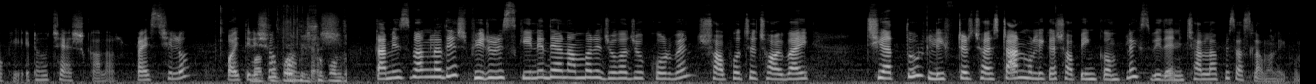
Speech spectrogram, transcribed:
ওকে এটা হচ্ছে অ্যাশ কালার প্রাইস ছিল পঁয়ত্রিশশো পঞ্চাশ। তামিজ বাংলাদেশ, ভিডিওর স্ক্রিনে দেওয়া নাম্বারে যোগাযোগ করবেন। সব হচ্ছে ছয় বাই ছিয়াত্তর, লিফটের ছয় স্টার, মল্লিকা শপিং কমপ্লেক্স। বিদায় নিচ্ছে। আল্লাহ হাফিজ। আসসালামু আলাইকুম।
